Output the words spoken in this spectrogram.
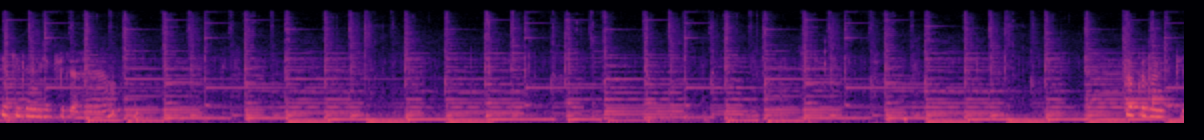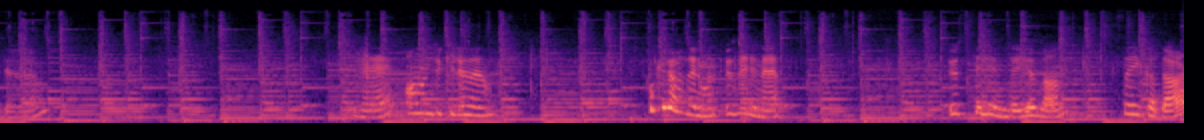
Sekizinci külahım. Külahım. Ve onuncu külahım. Bu külahlarımın üzerine üstlerinde yazan sayı kadar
